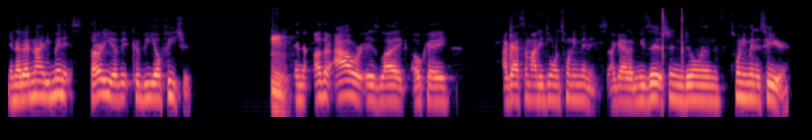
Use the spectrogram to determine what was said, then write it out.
And at that 90 minutes, 30 of it could be your feature. Mm. And the other hour is like, okay, I got somebody doing 20 minutes. I got a musician doing 20 minutes here.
